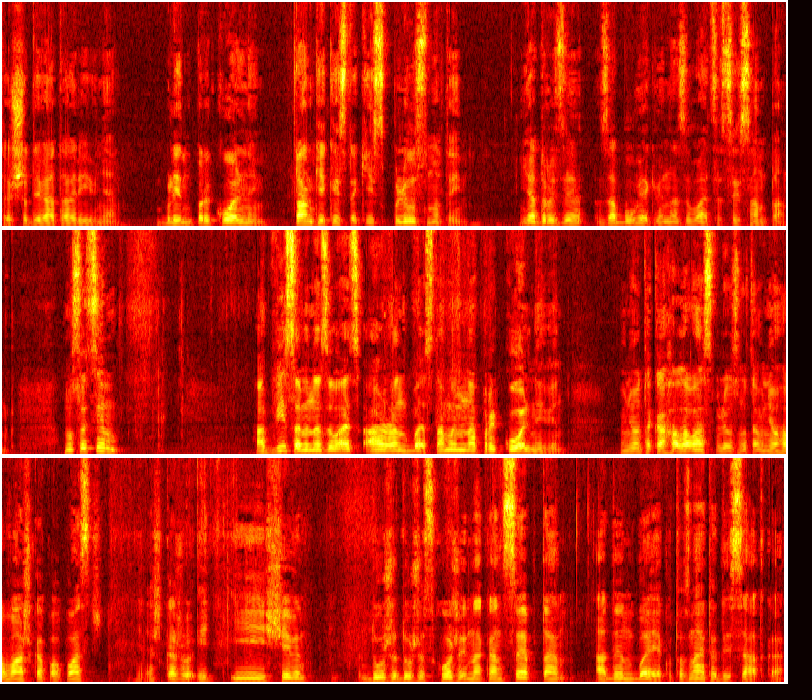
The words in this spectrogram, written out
Це що 9 рівня. Блін, прикольний. Танк якийсь такий сплюснутий. Я, друзі, забув, як він називається, цей сам танк. Ну, з цим обвісом він називається Iron Bass. Там іменно прикольний він. У нього така голова сплюснута, в нього важко попасти. Я ж кажу. І, і ще він дуже-дуже схожий на концепта 1Б, як то знаєте, десятка.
